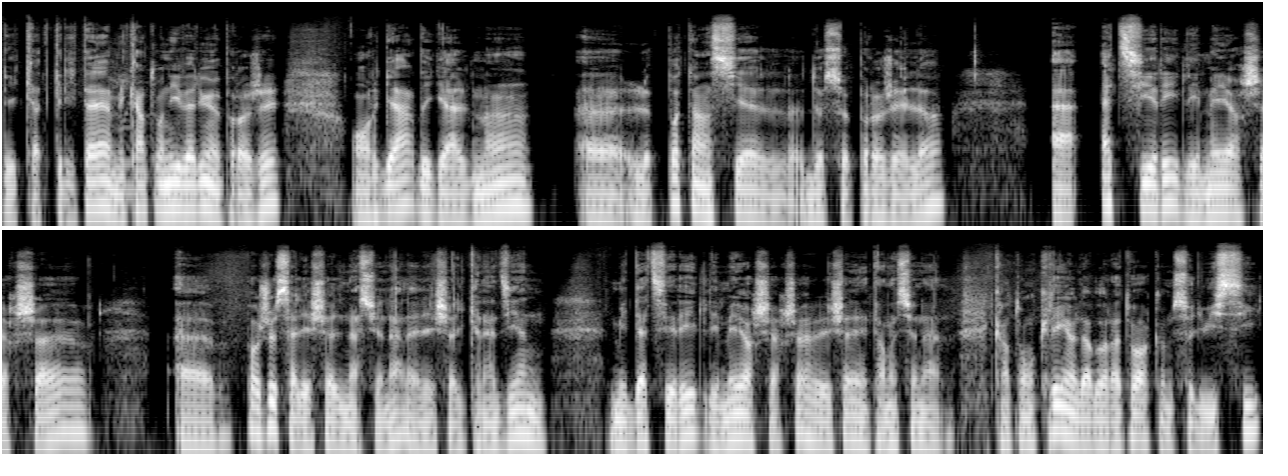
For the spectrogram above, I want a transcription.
les quatre critères, mais quand on évalue un projet, on regarde également euh, le potentiel de ce projet-là à attirer les meilleurs chercheurs, euh, pas juste à l'échelle nationale, à l'échelle canadienne, mais d'attirer les meilleurs chercheurs à l'échelle internationale. Quand on crée un laboratoire comme celui-ci,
